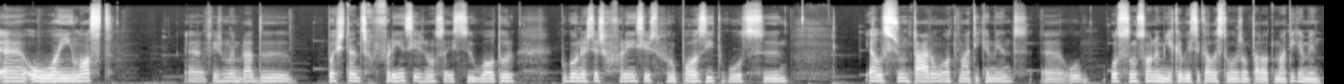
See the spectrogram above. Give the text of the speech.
uh, ou em Lost. Fez-me lembrar de, bastantes referências, não sei se o autor pegou nestas referências de propósito ou se elas se juntaram automaticamente uh, ou, ou se são só na minha cabeça que elas estão a juntar automaticamente.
